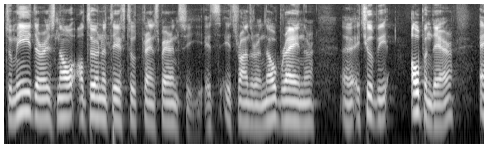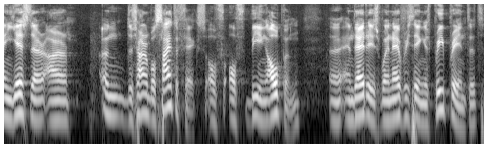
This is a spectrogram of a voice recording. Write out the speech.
to me there is no alternative to transparency. It's, it's rather a no-brainer. Uh, it should be open there. And yes, there are undesirable side effects of, of being open. Uh, and that is when everything is pre-printed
